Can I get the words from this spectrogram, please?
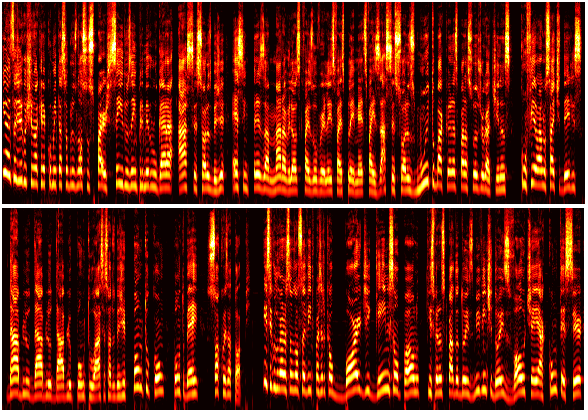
E antes de continuar, queria comentar sobre os nossos parceiros. Em primeiro lugar, a Acessórios BG, essa empresa maravilhosa que faz overlays, faz playmats, faz acessórios muito muito bacanas para suas jogatinas. Confira lá no site deles www.acessoriosbg.com.br, só coisa top. Em segundo lugar, nós temos nosso evento parceiro que é o Board Game São Paulo, que esperamos que para 2022 volte aí a acontecer.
